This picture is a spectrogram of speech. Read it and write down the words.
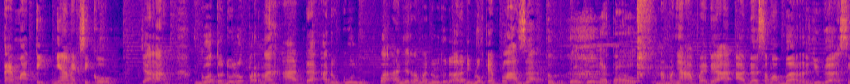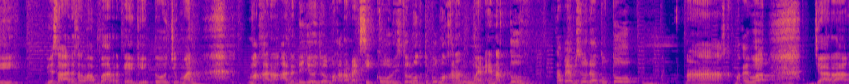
tematiknya Meksiko. Jarang. Gue tuh dulu pernah ada aduh gue lupa anjir namanya dulu tuh ada di Blok M Plaza tuh. Gue gue nggak tahu. Namanya apa ya? Dia ada sama bar juga sih. Dia ada sama bar kayak gitu cuman makanan ada dia jual-jual makanan Meksiko. Di situ waktu itu gue makanan lumayan enak tuh. Tapi abis itu udah tutup nah makanya gue jarang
